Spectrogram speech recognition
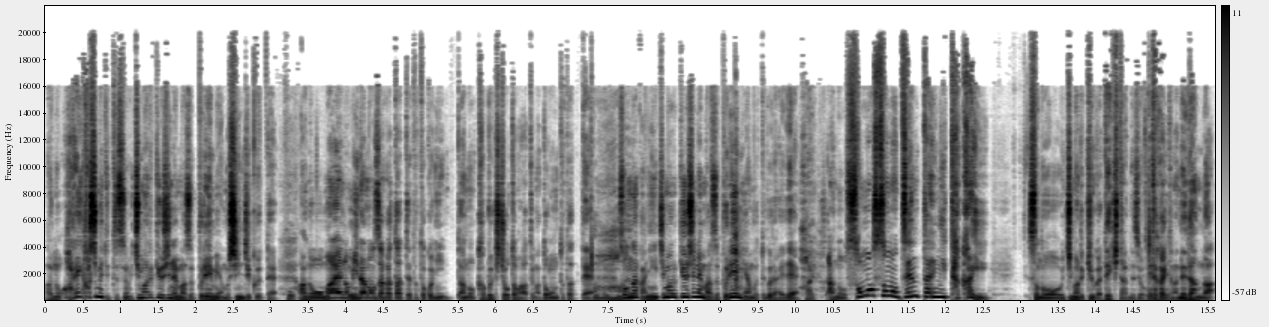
あのあれ初めて言ってたんですよ。109シネマズプレミアム新宿って。あの前のミラノ座が立ってたとこにあの歌舞伎町タワーっていうのがドーンと立ってその中に109シネマズプレミアムってぐらいで、はいあのそもそも全体に高いその109ができたんですよ。高いっていうのは値段が。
